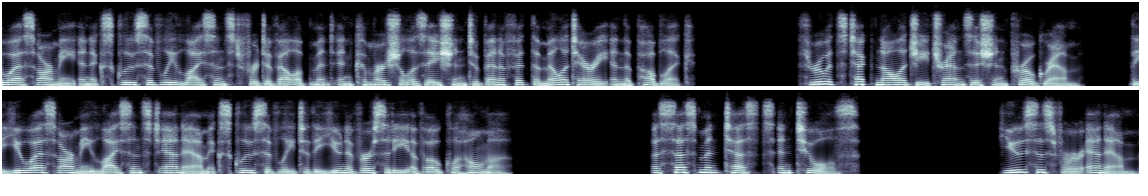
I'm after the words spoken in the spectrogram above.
U.S. Army and exclusively licensed for development and commercialization to benefit the military and the public. Through its Technology Transition Program, the U.S. Army licensed ANAM exclusively to the University of Oklahoma. Assessment Tests and Tools Uses for ANAM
